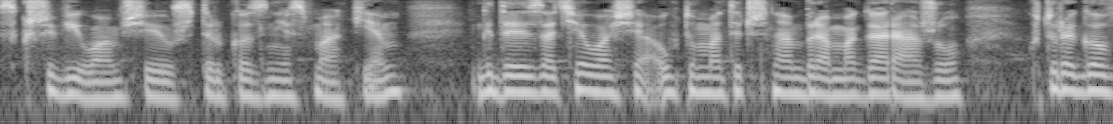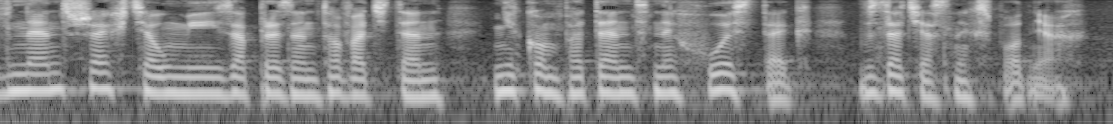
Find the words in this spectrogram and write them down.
skrzywiłam się już tylko z niesmakiem, gdy zacięła się automatyczna brama garażu, którego wnętrze chciał mi zaprezentować ten niekompetentny chłystek w zaciasnych spodniach.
